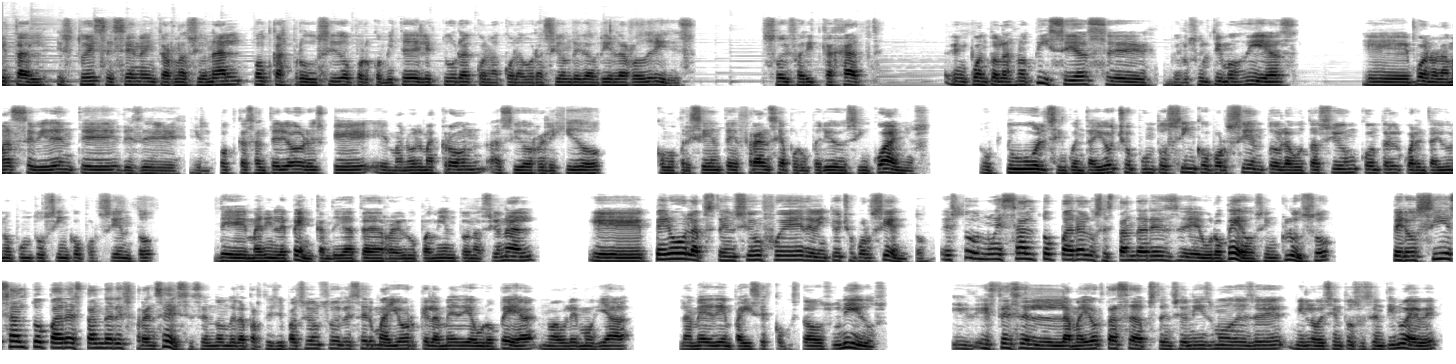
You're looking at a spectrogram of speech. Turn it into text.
¿Qué tal? Esto es Escena Internacional, podcast producido por Comité de Lectura con la colaboración de Gabriela Rodríguez. Soy Farid Cajat. En cuanto a las noticias eh, de los últimos días, eh, bueno, la más evidente desde el podcast anterior es que Emmanuel Macron ha sido reelegido como presidente de Francia por un periodo de cinco años obtuvo el 58.5% de la votación contra el 41.5% de Marine Le Pen, candidata de reagrupamiento nacional, eh, pero la abstención fue de 28%. Esto no es alto para los estándares europeos incluso, pero sí es alto para estándares franceses, en donde la participación suele ser mayor que la media europea, no hablemos ya la media en países como Estados Unidos. Esta es la mayor tasa de abstencionismo desde 1969.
